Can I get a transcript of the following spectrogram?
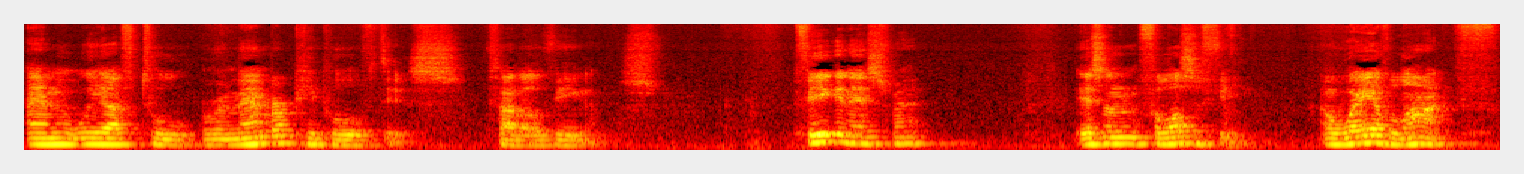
And we have to remember people of this, fellow vegans. Veganism is a philosophy, a way of life.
